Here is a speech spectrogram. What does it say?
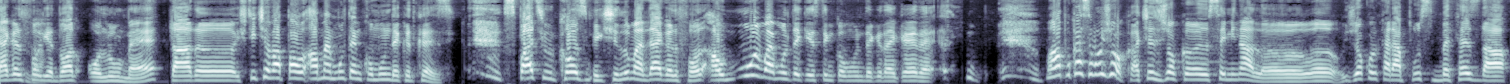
Daggerfall da. e doar o lume, dar uh, știi ceva, Paul, au mai multe în comun decât crezi. Spațiul cosmic și lumea Daggerfall au mult mai multe chestii în comun decât ai crede. M-am apucat să mă joc acest joc uh, seminal, uh, uh, jocul care a pus Bethesda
